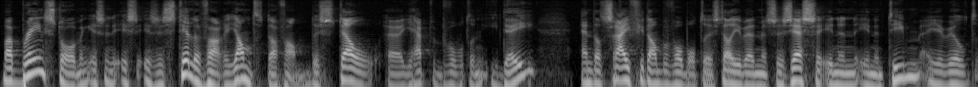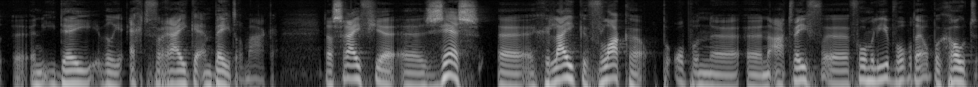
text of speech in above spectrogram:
Maar brainstorming is een, is, is een stille variant daarvan. Dus stel, je hebt bijvoorbeeld een idee en dat schrijf je dan bijvoorbeeld, stel je bent met z'n zessen in een, in een team en je wilt een idee, wil je echt verrijken en beter maken. Dan schrijf je eh, zes eh, gelijke vlakken op, op een, eh, een A2-formulier bijvoorbeeld, hè, op een groot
